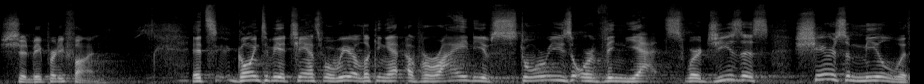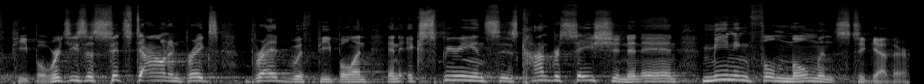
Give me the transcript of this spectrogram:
Should be pretty fun. It's going to be a chance where we are looking at a variety of stories or vignettes where Jesus shares a meal with people, where Jesus sits down and breaks bread with people and, and experiences conversation and, and meaningful moments together.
